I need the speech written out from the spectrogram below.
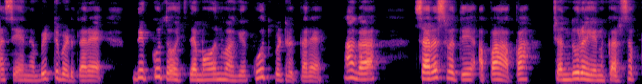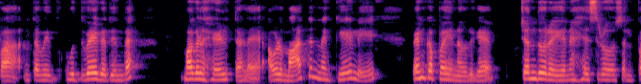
ಆಸೆಯನ್ನು ಬಿಟ್ಟು ಬಿಡ್ತಾರೆ. ದಿಕ್ಕು ತೋಚದೆ ಮೌನವಾಗಿ ಕೂತ್ ಬಿಟ್ಟಿರ್ತಾರೆ ಆಗ ಸರಸ್ವತಿ, ಅಪ್ಪ ಅಪ್ಪ ಚಂದೂರಯ್ಯನ ಕರ್ಸಪ್ಪ ಅಂತ ಉದ್ವೇಗದಿಂದ ಮಗಳು ಹೇಳ್ತಾಳೆ. ಅವಳ ಮಾತನ್ನ ಕೇಳಿ ವೆಂಕಪ್ಪಯ್ಯನವ್ರಿಗೆ ಚಂದೂರಯ್ಯನ ಹೆಸರು ಸ್ವಲ್ಪ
